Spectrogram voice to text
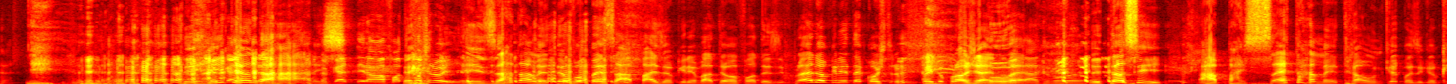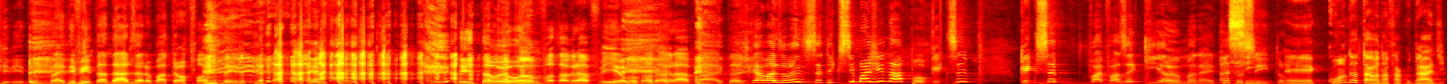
de 20 Eu andares... quero tirar uma foto e construir. Exatamente. Eu vou pensar, rapaz, eu queria bater uma foto desse prédio, eu queria ter construído, feito um projeto, Boa, né? Tato, boa. Então, assim, rapaz, certamente a única coisa que eu queria de um prédio de 20 andares era eu bater uma foto dele. então eu amo fotografia, eu vou fotografar. Então acho que é mais ou menos isso. Você tem que se imaginar, pô, o que, que você. O que, que você vai fazer que ama, né? Tipo assim, assim, então. é, quando eu estava na faculdade,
